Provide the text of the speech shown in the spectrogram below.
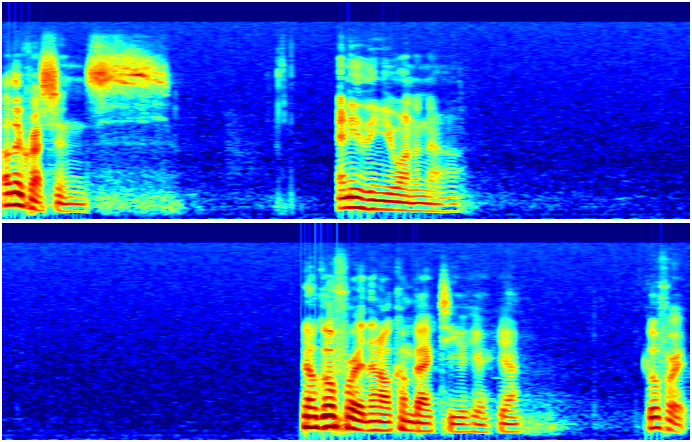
Other questions? Anything you want to know? No, go for it, then I'll come back to you here. Yeah. Go for it.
